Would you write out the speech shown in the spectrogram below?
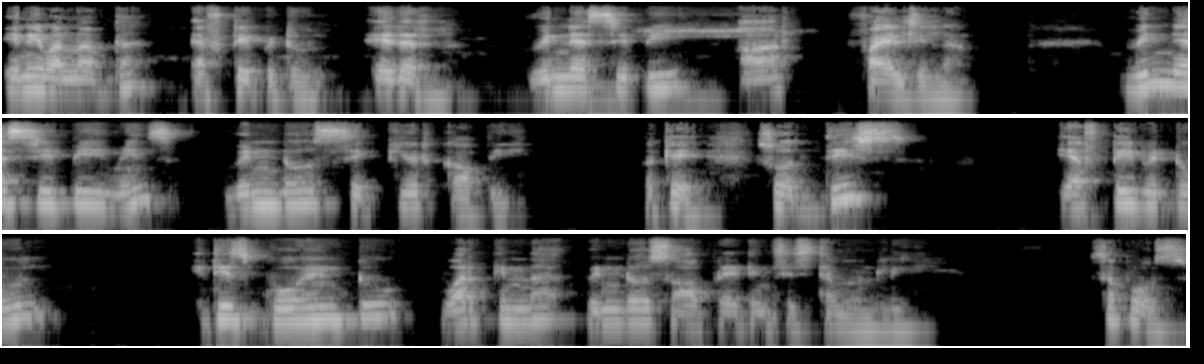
any one of the FTP tool, either WinSCP or FileZilla. WinSCP means Windows Secure Copy. Okay, so this FTP tool, it is going to work in the Windows operating system only. Suppose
